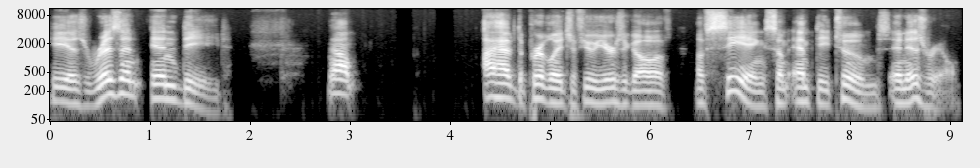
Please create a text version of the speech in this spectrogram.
he is risen indeed. Now, I had the privilege a few years ago of, of seeing some empty tombs in Israel.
